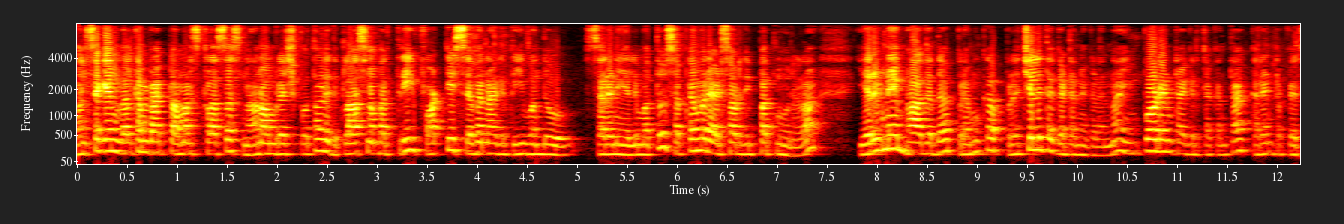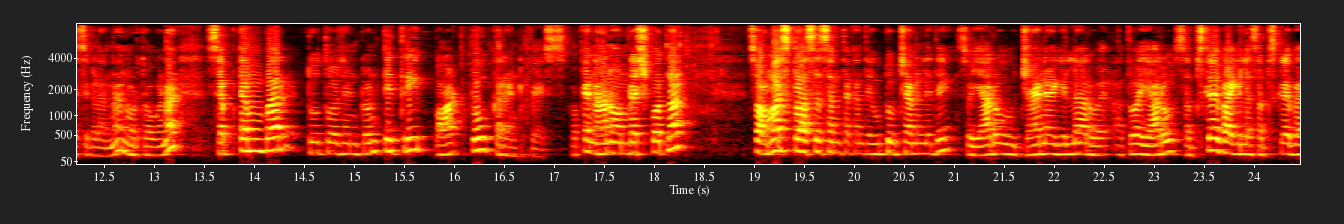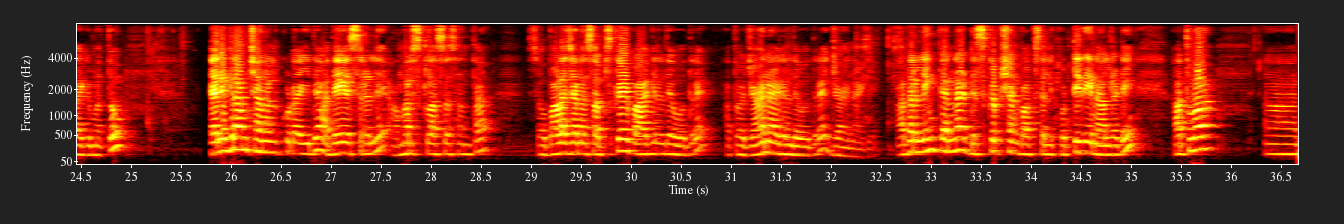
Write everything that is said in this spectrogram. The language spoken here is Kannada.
Once again welcome back to Amar's classes ನಾನು ಅಮರೇಶ್ ಪೋತಾಳ್ ಇದು class number three forty seven ಆಗುತ್ತೆ ಈ ಒಂದು ಸರಣಿಯಲ್ಲಿ. ಮತ್ತು ಸೆಪ್ಟೆಂಬರ್ ಎರಡ್ ಸಾವಿರದ ಇಪ್ಪತ್ತ್ ಮೂರರ ಎರಡನೇ ಭಾಗದ ಪ್ರಮುಖ ಪ್ರಚಲಿತ ಘಟನೆಗಳನ್ನು ಇಂಪಾರ್ಟೆಂಟ್ ಆಗಿರ್ತಕ್ಕಂಥ ಕರೆಂಟ್ ಅಫೇರ್ಸ್ಗಳನ್ನು ನೋಡ್ತಾ ಹೋಗೋಣ. September two thousand twenty three part two current affairs okay ನಾನು ಅಮರೇಶ್ ಪೋತ್ನಾಳ್. ಸೊ ಅಮರ್ಸ್ ಕ್ಲಾಸಸ್ ಅಂತಕ್ಕಂಥ ಯೂಟ್ಯೂಬ್ ಚಾನಲ್ ಇದೆ. ಸೊ ಯಾರು ಜಾಯ್ನ್ ಆಗಿಲ್ಲ ಅಥವಾ ಯಾರು ಸಬ್ಸ್ಕ್ರೈಬ್ ಆಗಿಲ್ಲ ಸಬ್ಸ್ಕ್ರೈಬ್ ಆಗಿ ಮತ್ತು ಟೆಲಿಗ್ರಾಮ್ ಚಾನಲ್ ಕೂಡ ಇದೆ. ಅದೇ ಹೆಸರಲ್ಲಿ ಅಮರ್ಸ್ ಕ್ಲಾಸಸ್ ಅಂತ. ಸೊ ಭಾಳ ಜನ ಸಬ್ಸ್ಕ್ರೈಬ್ ಆಗಿಲ್ಲದೆ ಹೋದರೆ ಅಥವಾ ಜಾಯ್ನ್ ಆಗಿಲ್ಲದೆ ಹೋದ್ರೆ ಜಾಯ್ನ್ ಆಗಿ. ಅದರ ಲಿಂಕನ್ನು ಡಿಸ್ಕ್ರಿಪ್ಷನ್ ಬಾಕ್ಸಲ್ಲಿ ಕೊಟ್ಟಿದ್ದೀನಿ ಆಲ್ರೆಡಿ ಅಥವಾ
